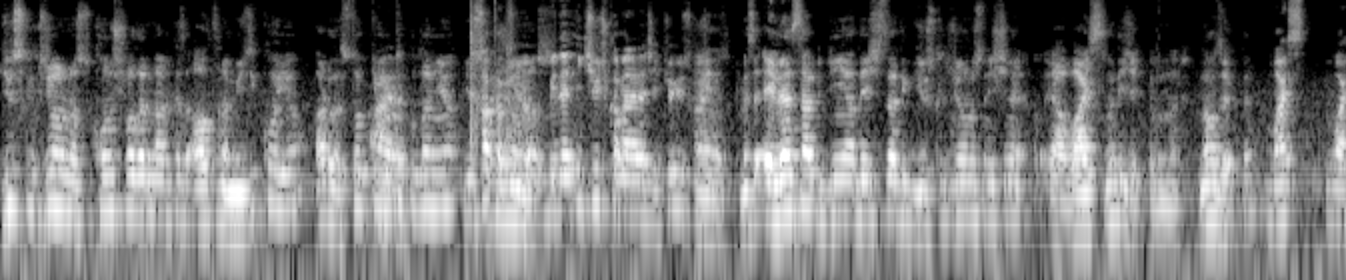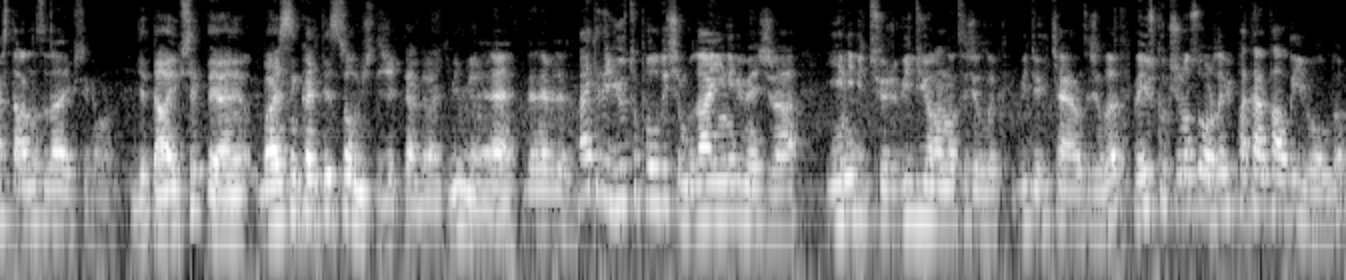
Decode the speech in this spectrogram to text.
140 Jonas konuşmaların arkası altına müzik koyuyor. Arada stok görüntü Aynen. kullanıyor. 140 Kat atıyor. Jonas. Bir de 2-3 kamerayla çekiyor. 140 Aynen. Junos. Mesela evrensel bir dünyada yaşasaydık 140 Jonas'ın işine ya Vice mı diyecekti bunlar? Ne olacaktı? Vice, Vice'da anlatı daha yüksek ama. Ya daha yüksek de yani Vice'ın kalitesi olmuş diyeceklerdi belki bilmiyorum. Evet, denebilirdi. Belki de YouTube olduğu için bu daha yeni bir mecra. Yeni bir tür video anlatıcılık, video hikaye anlatıcılığı ve 140 Junos'u orada bir patent aldığı gibi oldu.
